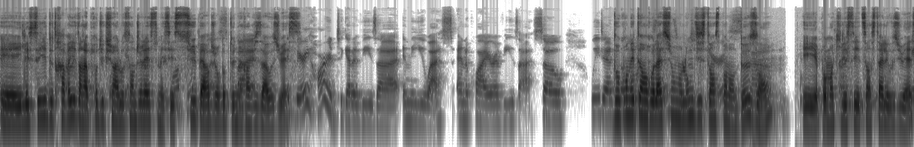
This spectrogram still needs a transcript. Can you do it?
Et il essayait de travailler dans la production à Los Angeles, mais c'est super dur d'obtenir un visa aux US. Donc on était en relation longue distance pendant deux ans, et pendant qu'il essayait de s'installer aux US,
